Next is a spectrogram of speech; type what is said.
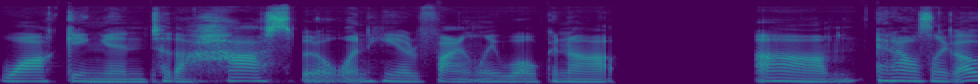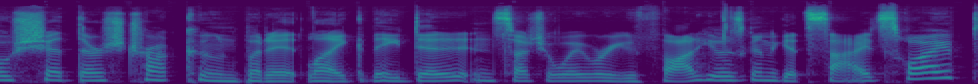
walking into the hospital when he had finally woken up. Um, and I was like, oh shit, there's Truck-kun. But it like they did it in such a way where you thought he was gonna get sideswiped,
